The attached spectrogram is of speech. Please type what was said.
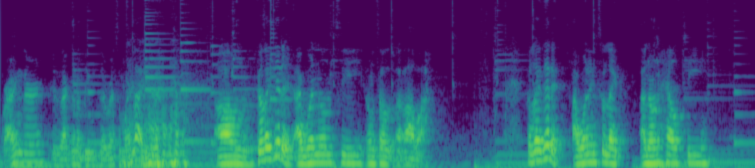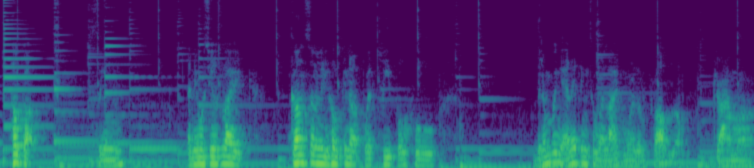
Grindr is that gonna be the rest of my life? um, because I did it. I went on see until uh, because I did it. I went into like an unhealthy hookup scene, and it was just like constantly hooking up with people who didn't bring anything to my life more than problems, drama,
